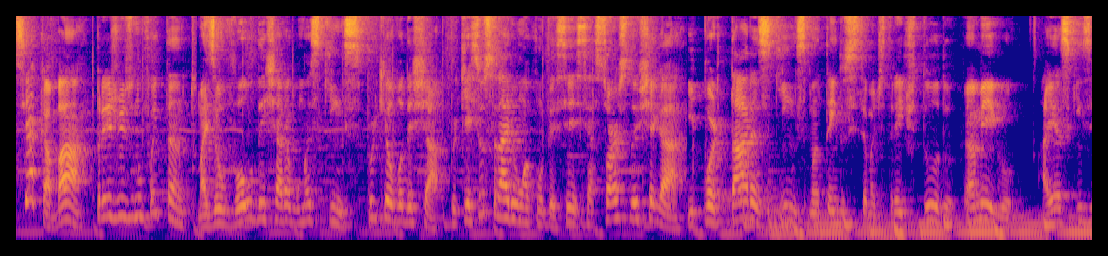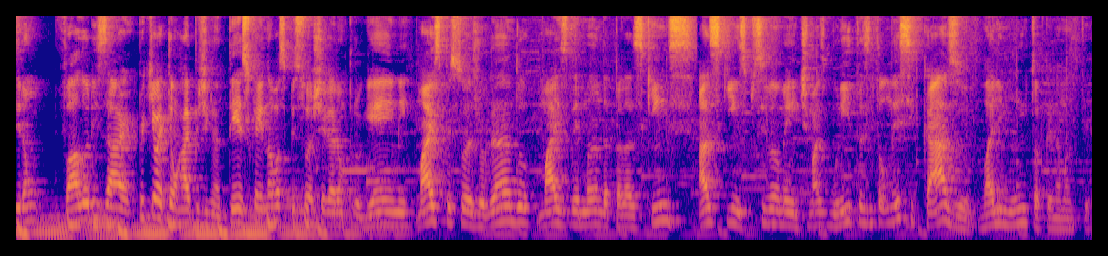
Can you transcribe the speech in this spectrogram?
Se acabar, prejuízo não foi tanto, mas eu vou deixar algumas skins. Por que eu vou deixar? Porque se o cenário 1 acontecer, se a Source 2 chegar e portar as skins, mantendo o sistema de trade tudo, meu amigo, aí as skins irão valorizar, porque vai ter um hype gigantesco, aí novas pessoas chegarão pro game, mais pessoas jogando, mais demanda pelas skins, as skins possivelmente mais bonitas, então nesse caso vale muito a pena manter,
